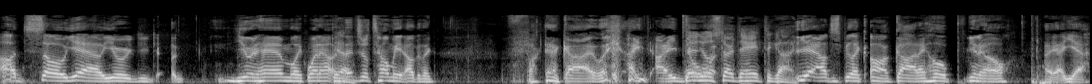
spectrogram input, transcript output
oh, so yeah, you were you, uh, you and him like went out, Yeah. and then she'll tell me, and I'll be like, fuck that guy. Like I I don't. then you'll want- start to hate the guy. yeah, I'll just be like, oh god, I hope you know. I, I- yeah,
